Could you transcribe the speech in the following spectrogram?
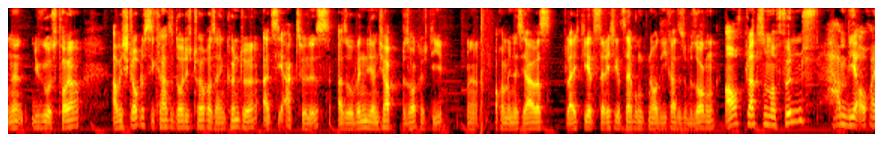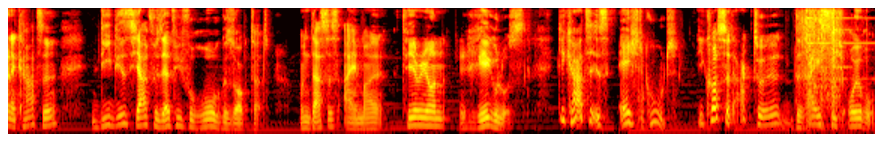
ne, Yu-Gi-Oh! ist teuer, aber ich glaube, dass die Karte deutlich teurer sein könnte, als sie aktuell ist. Also wenn ihr die nicht habt, besorgt euch die. Ne? Auch am Ende des Jahres vielleicht jetzt der richtige Zeitpunkt, genau die Karte zu besorgen. Auf Platz Nummer 5 haben wir auch eine Karte, die dieses Jahr für sehr viel Furore gesorgt hat. Und das ist einmal Therion Regulus. Die Karte ist echt gut. Die kostet aktuell 30 Euro.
